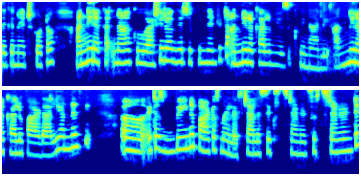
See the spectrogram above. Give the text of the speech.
దగ్గర నేర్చుకోవటం అన్ని రకాల నాకు ఆశీర్వాద్ గారు చెప్పింది ఏంటంటే అన్ని రకాల మ్యూజిక్ వినాలి అన్ని రకాలు పాడాలి అన్నది it has been a part of my life చాలా సిక్స్త్ స్టాండర్డ్ ఫిఫ్త్ స్టాండర్డ్ అంటే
